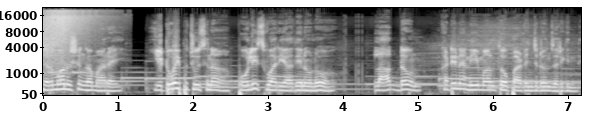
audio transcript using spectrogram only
నిర్మానుష్యంగా మారాయి. ఎటువైపు చూసినా పోలీస్ వారి ఆధీనంలో లాక్డౌన్ కఠిన నియమాలతో పాటించడం జరిగింది.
